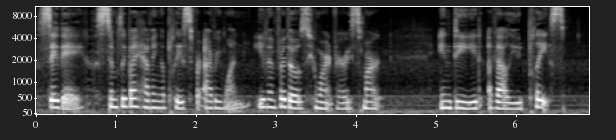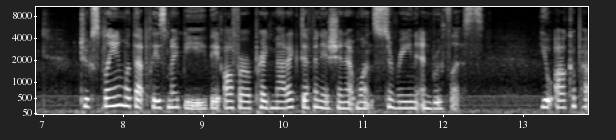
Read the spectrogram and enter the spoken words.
say they, simply by having a place for everyone, even for those who aren't very smart. Indeed, a valued place. To explain what that place might be, they offer a pragmatic definition at once serene and ruthless. You occupy,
